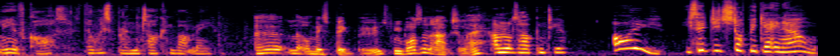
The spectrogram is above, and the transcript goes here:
Me, of course. They're whispering, they're talking about me. Uh, little Miss Big Boots. We wasn't actually. I'm not talking to you. Oi! You said you'd stop it getting out.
